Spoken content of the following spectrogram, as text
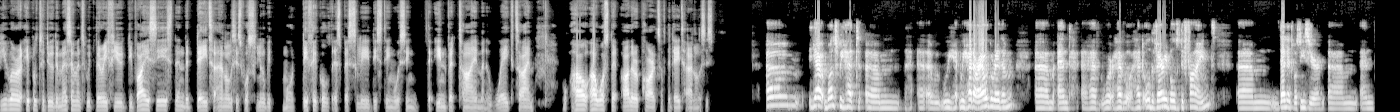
we were able to do the measurements with very few devices. Then the data analysis was a little bit more difficult, especially distinguishing the in bed time and awake time. How how was the other parts of the data analysis? Um, yeah, once we had um, uh, we we had our algorithm um, and have were, have had all the variables defined, um, then it was easier, um, and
